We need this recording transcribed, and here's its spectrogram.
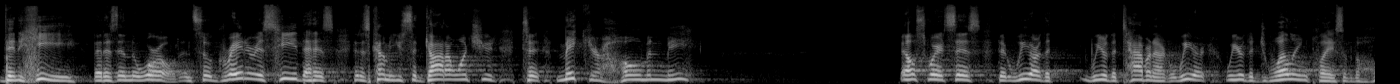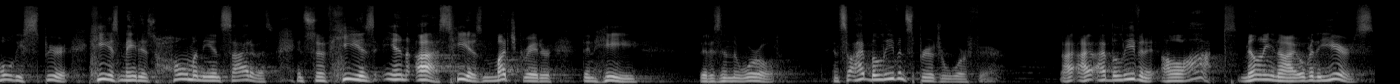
than he that is in the world. And so greater is he that has, that has come. And you said, God, I want you to make your home in me. Elsewhere it says that we are the, we are the tabernacle. We are, we are the dwelling place of the Holy Spirit. He has made his home on the inside of us. And so if he is in us, he is much greater than he that is in the world. And so I believe in spiritual warfare. I, I, believe in it a lot. Melanie and I, over the years,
